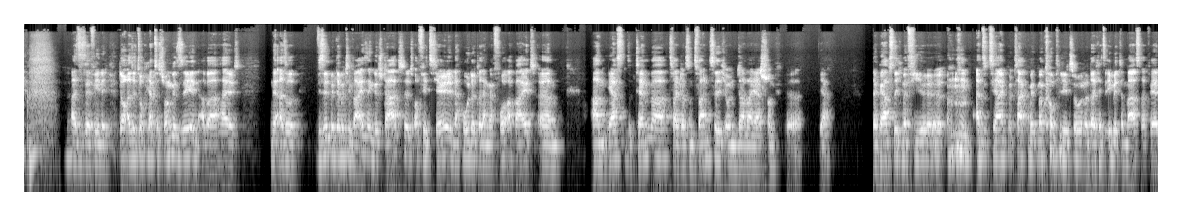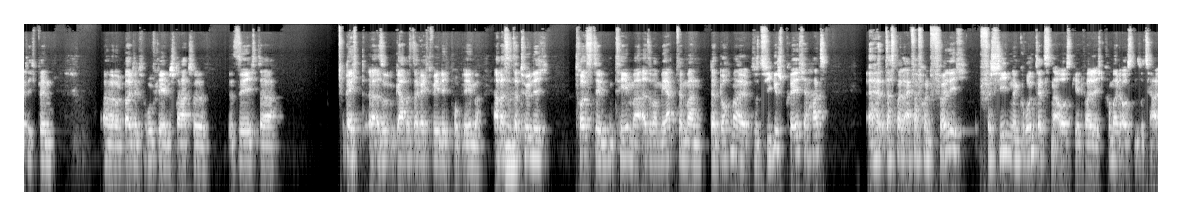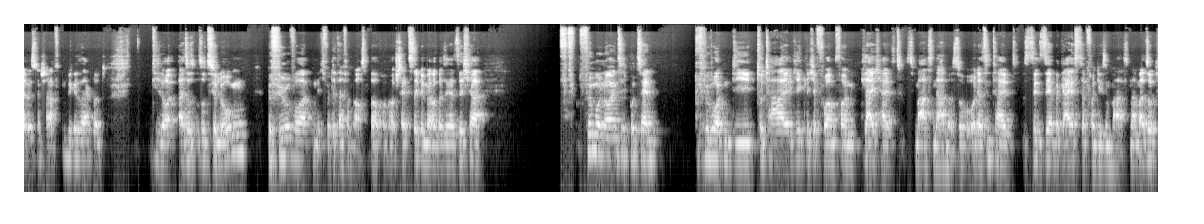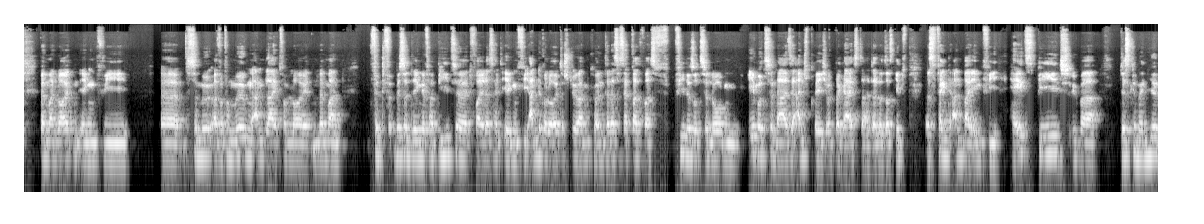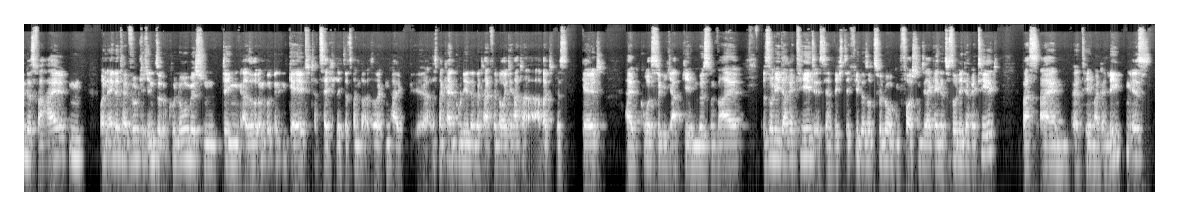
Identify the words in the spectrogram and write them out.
Also sehr wenig. Doch, also doch, ich habe es schon gesehen, aber halt, ne, also wir sind mit Liberty Rising gestartet, offiziell nach monatelanger Vorarbeit ähm, am 1. September 2020 und da war ja schon, äh, ja, da gab es nicht mehr viel an sozialen Kontakt mit meinen Kommilitonen und da ich jetzt eh mit dem Master fertig bin, äh, und bald ins Berufsleben starte, sehe ich da recht, äh, also gab es da recht wenig Probleme. Aber es ist mhm. natürlich trotzdem ein Thema. Also man merkt, wenn man dann doch mal so Zwiegespräche hat, äh, dass man einfach von völlig verschiedenen Grundsätzen ausgeht, weil ich komme halt aus den Sozialwissenschaften, wie gesagt, und die Leute, also Soziologen befürworten, ich würde jetzt einfach mal aus dem Bauch schätzen, ich bin mir aber sehr sicher, 95 Prozent befürworten die total jegliche Form von Gleichheitsmaßnahme so oder sind halt sehr begeistert von diesen Maßnahmen. Also wenn man Leuten irgendwie äh, also Vermögen angleicht von Leuten, wenn man gewisse Dinge verbietet, weil das halt irgendwie andere Leute stören könnte. Das ist etwas, was viele Soziologen emotional sehr anspricht und begeistert. Also das gibt, das fängt an bei irgendwie Hate Speech über diskriminierendes Verhalten und endet halt wirklich in so ökonomischen Dingen, also in Geld tatsächlich, dass man Leuten halt, dass man kein Problem damit hat, wenn Leute hart erarbeitetes Geld halt großzügig abgeben müssen, weil Solidarität ist ja wichtig. Viele Soziologen forschen sehr gerne zur Solidarität, was ein äh, Thema der Linken ist.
